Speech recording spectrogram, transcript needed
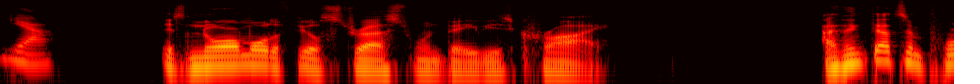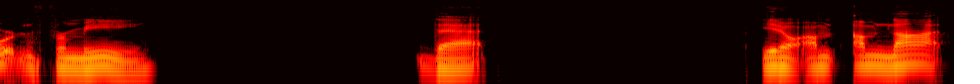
Yeah. It's normal to feel stressed when babies cry. I think that's important for me that you know, I'm I'm not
